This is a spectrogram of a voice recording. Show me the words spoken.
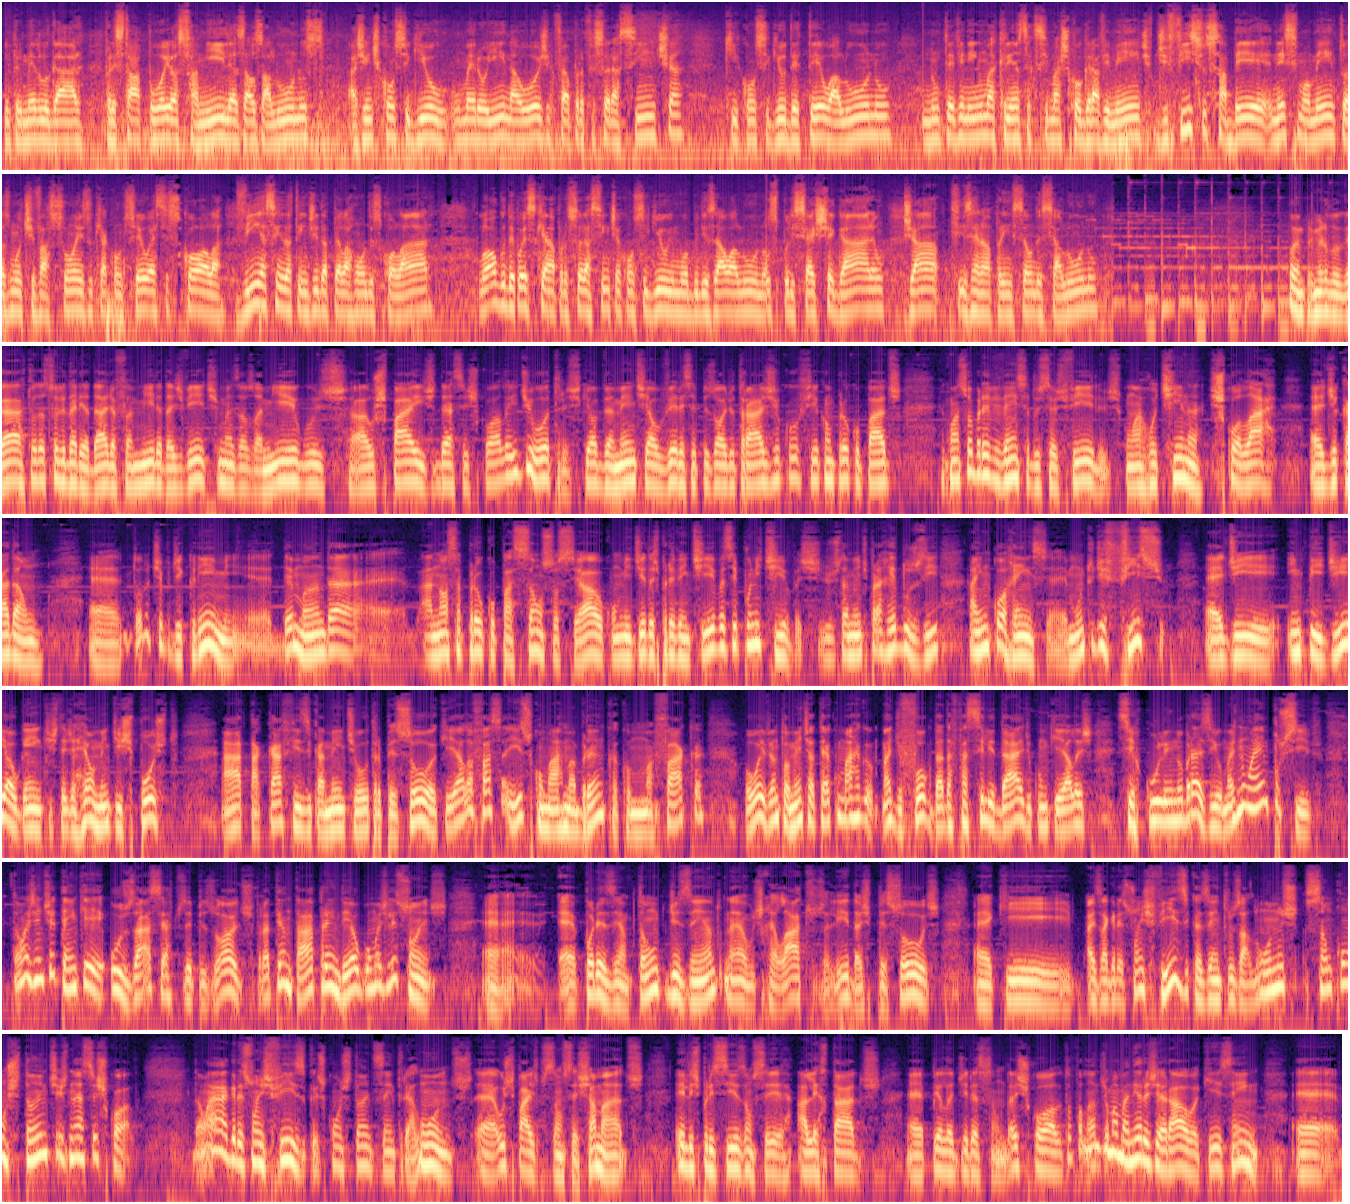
Em primeiro lugar, prestar apoio às famílias, aos alunos. A gente conseguiu uma heroína hoje, que foi a professora Cíntia, que conseguiu deter o aluno. Não teve nenhuma criança que se machucou gravemente. Difícil saber nesse momento as motivações do que aconteceu. Essa escola vinha sendo atendida pela ronda escolar. Logo depois que a professora Cíntia conseguiu imobilizar o aluno, os policiais chegaram, já fizeram a apreensão desse aluno. Bom, em primeiro lugar, toda a solidariedade à família das vítimas, aos amigos, aos pais dessa escola e de outras, que obviamente, ao ver esse episódio trágico, ficam preocupados com a sobrevivência dos seus filhos, com a rotina escolar é, de cada um. É, todo tipo de crime é, demanda a nossa preocupação social com medidas preventivas e punitivas, justamente para reduzir a incorrência. É muito difícil de impedir alguém que esteja realmente exposto a atacar fisicamente outra pessoa, que ela faça isso com uma arma branca, como uma faca, ou eventualmente até com uma arma de fogo, dada a facilidade com que elas circulem no Brasil. Mas não é impossível. Então a gente tem que usar certos episódios para tentar aprender algumas lições. É, é, por exemplo, estão dizendo, né, os relatos ali das pessoas, é, que as agressões físicas entre os alunos são constantes nessa escola. Então, há agressões físicas constantes entre alunos, é, os pais precisam ser chamados, eles precisam ser alertados é, pela direção da escola. Estou falando de uma maneira geral aqui, sem é,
